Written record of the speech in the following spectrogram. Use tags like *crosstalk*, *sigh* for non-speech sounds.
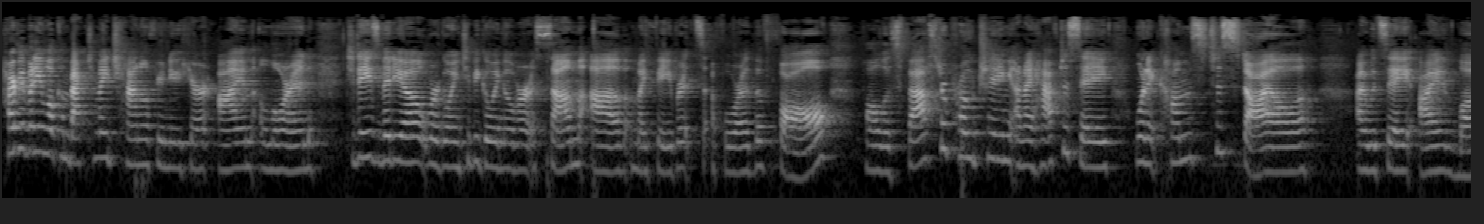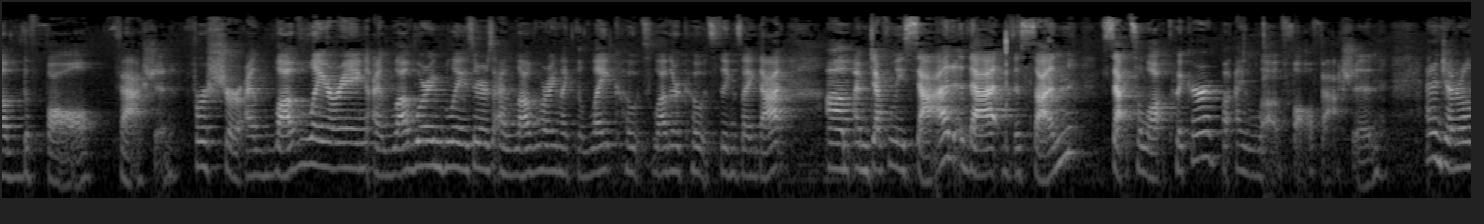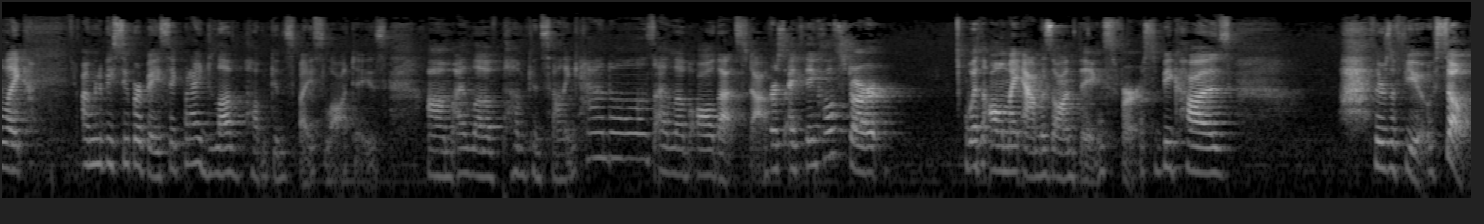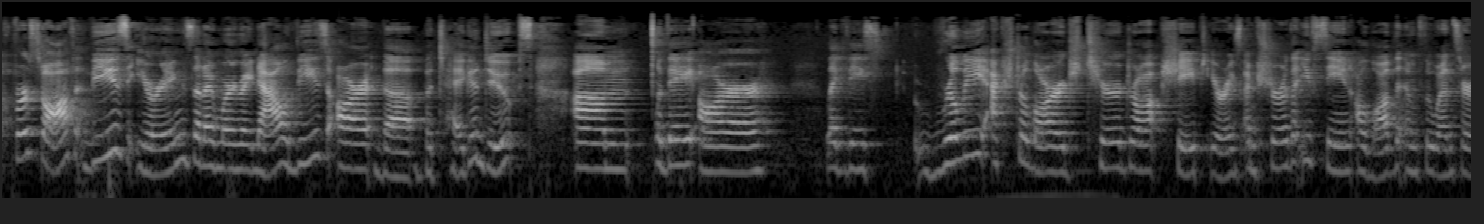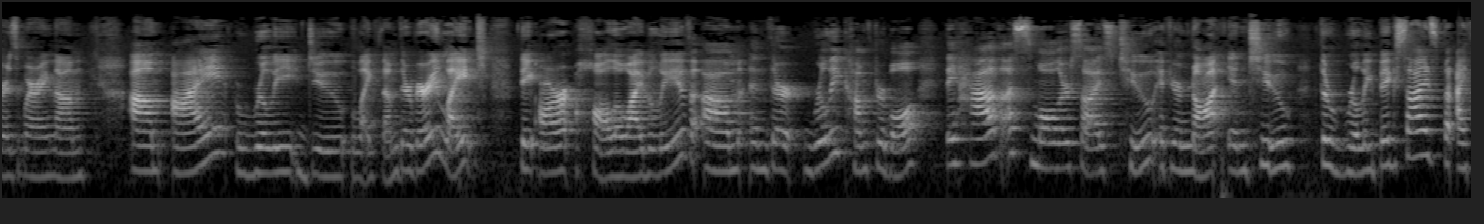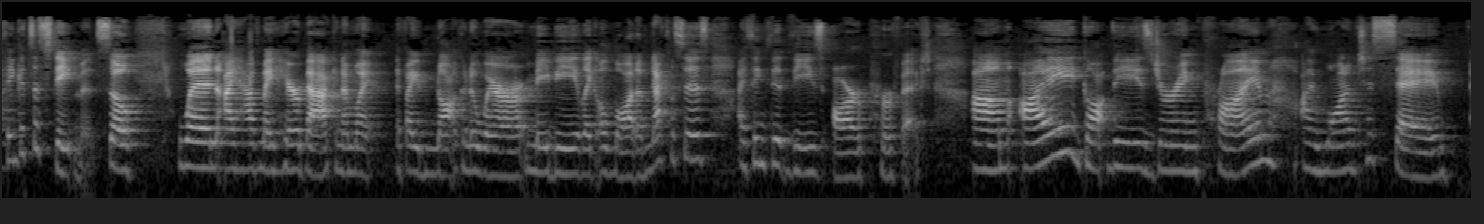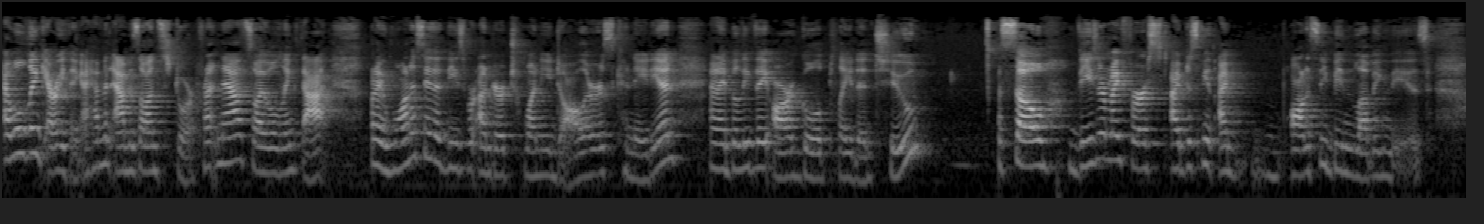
Hi everybody, welcome back to my channel. If you're new here, I'm Lauren. Today's video, we're going to be going over some of my favorites for the fall. Fall is fast approaching and I have to say, when it comes to style, I would say I love the fall fashion for sure. I love layering, I love wearing blazers, I love wearing like the light coats, leather coats, things like that. Um, I'm definitely sad that the sun sets a lot quicker, but I love fall fashion. And in general, like I'm gonna be super basic, but I love pumpkin spice lattes. Um, I love pumpkin smelling candles. I love all that stuff. First, I think I'll start with all my Amazon things first because *sighs* there's a few. So first off, these earrings that I'm wearing right now, these are the Bottega dupes. Um, they are like these really extra large teardrop shaped earrings. I'm sure that you've seen a lot of the influencers wearing them. Um, I really do like them. They're very light. They are hollow, I believe, um, and they're really comfortable. They have a smaller size too if you're not into the really big size, but I think it's a statement. So when I have my hair back and I'm like, if I'm not gonna wear maybe like a lot of necklaces, I think that these are perfect. Um, I got these during Prime. I wanted to say, I will link everything. I have an Amazon storefront now, so I will link that. But I want to say that these were under $20 Canadian, and I believe they are gold plated too. So these are my first, I've just been, I've honestly been loving these.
